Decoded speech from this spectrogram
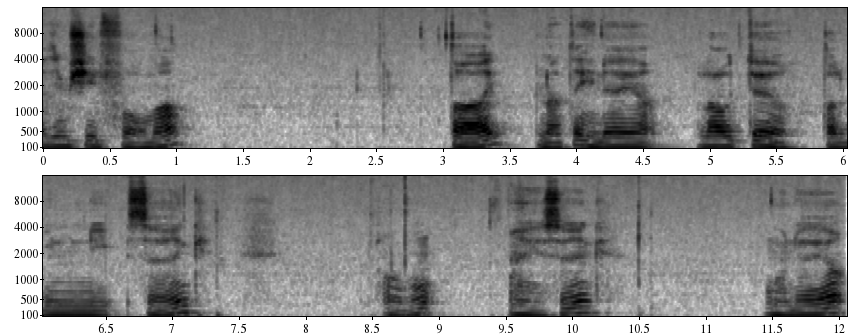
غادي نمشي للفورما طاي نعطي هنايا لاوتور طالبين مني سانك بون هاي سانك وهنايا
